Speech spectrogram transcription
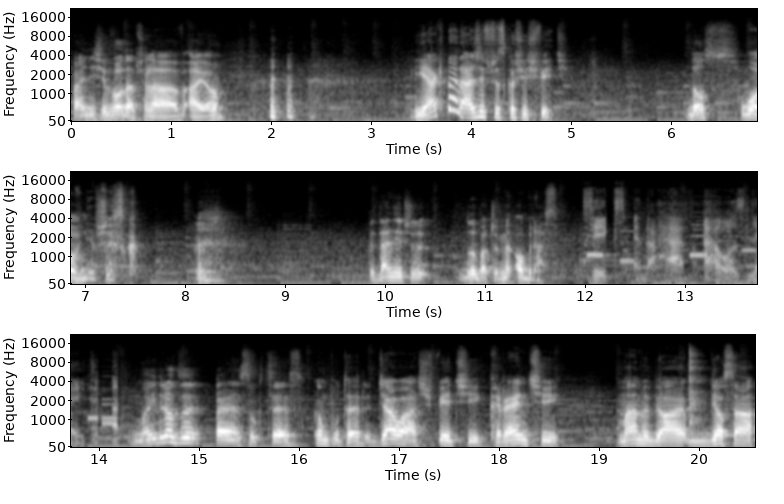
Fajnie się woda przelała w IO. Jak na razie wszystko się świeci. Dosłownie wszystko. Pytanie, czy zobaczymy obraz. Six and a half hours later. Moi drodzy, pełen sukces. Komputer działa, świeci, kręci. Mamy BIOSa.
